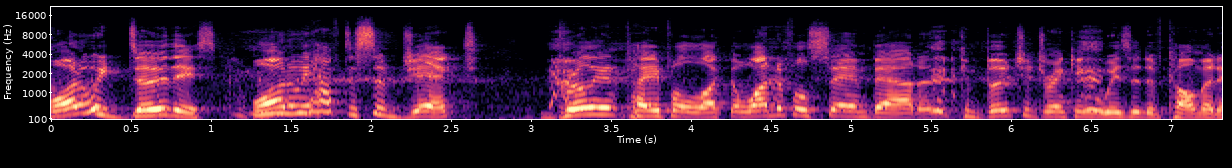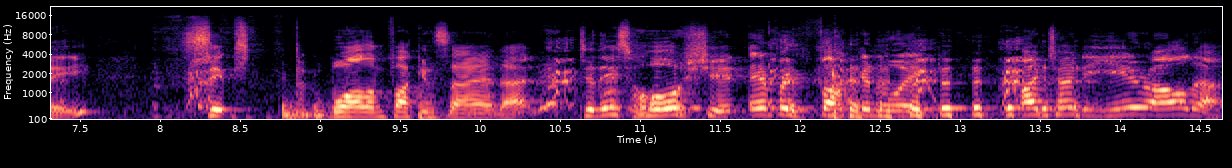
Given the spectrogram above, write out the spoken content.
Why do we do this? Why do we have to subject brilliant people like the wonderful Sam Bowden, kombucha drinking wizard of comedy, sips while I'm fucking saying that, to this horseshit every fucking week? I turned a year older.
